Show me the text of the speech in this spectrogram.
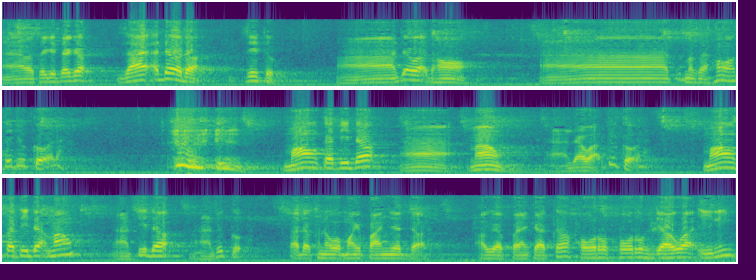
ha bahasa kita agak zaid ada tak? Situ. Ha jawab ha. Ha masa ha tu cukup lah mau ke tidak? Ha mau. Ha jawab cukup lah mau ke tidak mau? Ha, tidak. Ha, cukup. Tak ada kena buat mai panjang dah. Orang apa yang kata huruf-huruf jawab ini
